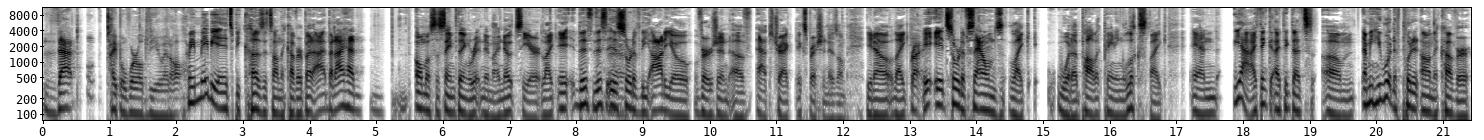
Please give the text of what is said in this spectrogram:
that type of worldview at all. I mean, maybe it's because it's on the cover, but I but I had almost the same thing written in my notes here. Like it, this this is sort of the audio version of abstract expressionism. You know, like right. it, it sort of sounds like what a Pollock painting looks like, and yeah, I think I think that's. Um, I mean, he wouldn't have put it on the cover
